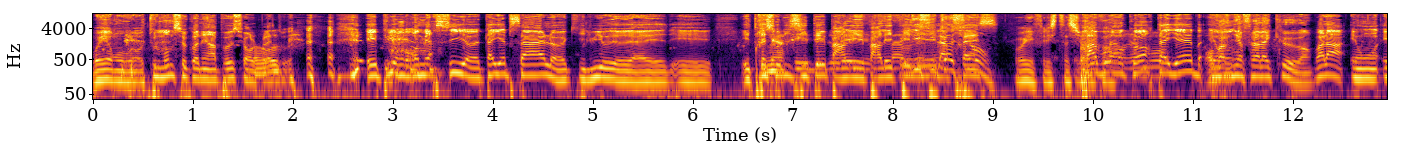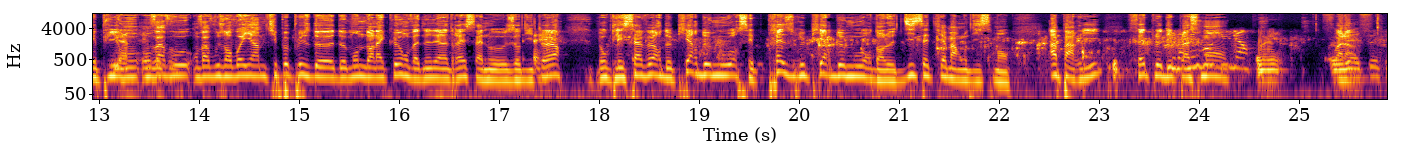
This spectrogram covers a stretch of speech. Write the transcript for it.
Oui, on- tout le monde se connaît un peu sur le plateau. Et puis on remercie euh, Tayeb Sal, qui lui euh, est, est- est très Merci, sollicité par les, par les télés, la presse. Oui, félicitations. Bravo Ah, encore. Tayeb. On Et va venir faire la queue. Hein. Voilà, et, on, et puis on, va vous, on va vous envoyer un petit peu plus de, de monde dans la queue. On va donner l'adresse à nos auditeurs. Donc les saveurs de Pierre de Mour, c'est 13 rue Pierre de Mour dans le 17e arrondissement à Paris. Faites le déplacement. Oui. Voilà. C'est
